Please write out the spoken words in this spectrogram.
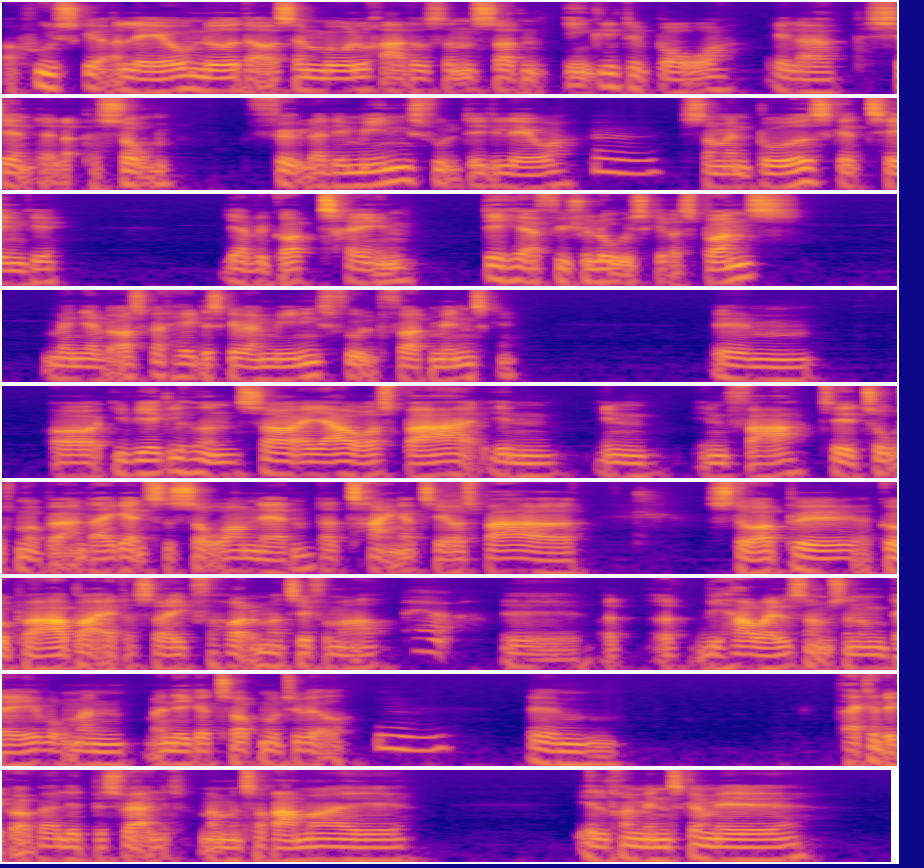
og huske at lave noget, der også er målrettet, sådan, så den enkelte borger, eller patient, eller person, føler, at det er meningsfuldt, det de laver. Mm. Så man både skal tænke, jeg vil godt træne det her fysiologiske respons, men jeg vil også godt have, at det skal være meningsfuldt for et menneske. Øhm, og i virkeligheden, så er jeg jo også bare en, en, en far til to små børn, der ikke altid sover om natten, der trænger til også bare at stå op øh, og gå på arbejde, og så ikke forholde mig til for meget. Ja. Øh, og, og vi har jo alle sammen sådan nogle dage, hvor man, man ikke er topmotiveret. Mm. Øhm, der kan det godt være lidt besværligt, når man så rammer øh, ældre mennesker med,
